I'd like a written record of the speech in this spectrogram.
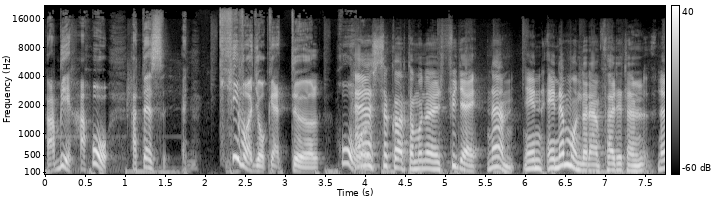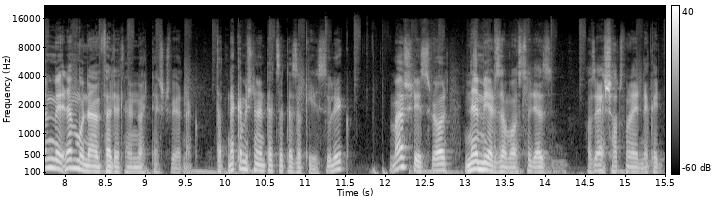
Hát mi? Hát ho? Hát ez ki vagyok ettől? Hol? Ezt akartam mondani, hogy figyelj, nem, én, én nem mondanám feltétlenül, nem, nem mondanám feltétlenül nagy testvérnek. Tehát nekem is nagyon tetszett ez a készülék. Másrésztről nem érzem azt, hogy ez az S61-nek egy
